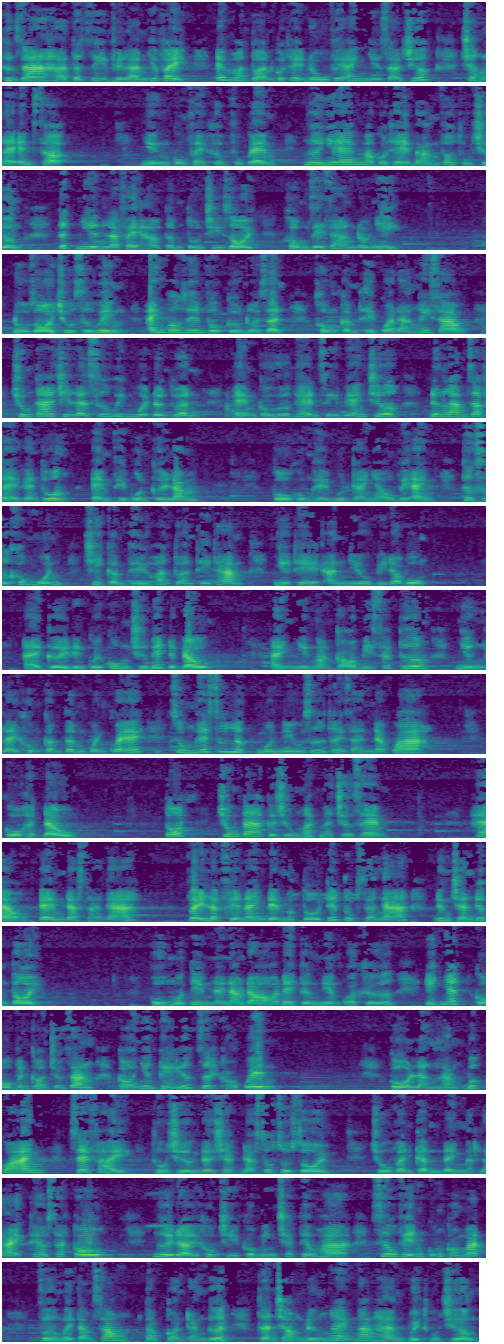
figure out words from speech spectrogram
Thực ra hà tất gì phải làm như vậy, em hoàn toàn có thể đấu với anh như dạo trước, chẳng lẽ em sợ. Nhưng cũng phải khâm phục em, người như em mà có thể bám vào thủ trưởng, tất nhiên là phải hao tâm tổn trí rồi, không dễ dàng đâu nhỉ. Đủ rồi Chu Sư Huynh, anh vô duyên vô cớ nổi giận, không cảm thấy quá đáng hay sao? Chúng ta chỉ là sư huynh muội đơn thuần, em có hứa hẹn gì với anh chưa? Đừng làm ra vẻ ghen tuông, em thấy buồn cười lắm. Cô không hề muốn cãi nhau với anh, thực sự không muốn, chỉ cảm thấy hoàn toàn thế thảm, như thể ăn nhiều bị đau bụng. Ai cười đến cuối cùng chưa biết được đâu. Anh như ngọn cỏ bị sát thương, nhưng lại không cặm tâm quạnh quẽ, dùng hết sức lực muốn níu giữ thời gian đã qua. Cô hất đầu. Tốt, chúng ta cứ chống mắt mà chờ xem. Heo, em đã xa ngã. Vậy là phía anh để mặc tôi tiếp tục xa ngã, đừng chắn đường tôi. Cô muốn tìm nơi nào đó để tưởng niệm quá khứ, ít nhất cô vẫn còn cho rằng có những ký ức rất khó quên. Cô lặng lặng bước qua anh, sẽ phải, thủ trưởng đợi chắc đã sốt ruột rồi. Chu Vân Cẩn đành mặt lại theo sát cô. Người đợi không chỉ có mình chắc thiệu hoa, siêu viễn cũng có mặt. Vừa mới tắm xong, tóc còn đang ướt, thận trọng đứng ngay ngang hàng với thủ trưởng.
